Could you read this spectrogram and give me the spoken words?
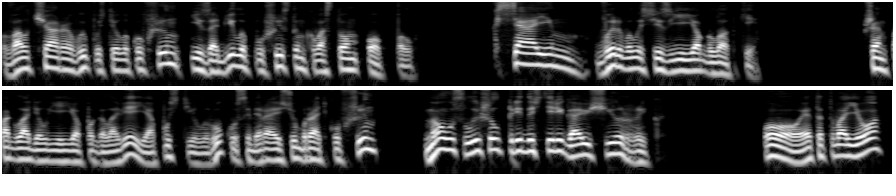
Волчара выпустила кувшин и забила пушистым хвостом об пол. «Ксяин!» — вырвалось из ее глотки. Шен погладил ее по голове и опустил руку, собираясь убрать кувшин, но услышал предостерегающий рык. «О, это твое?» —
